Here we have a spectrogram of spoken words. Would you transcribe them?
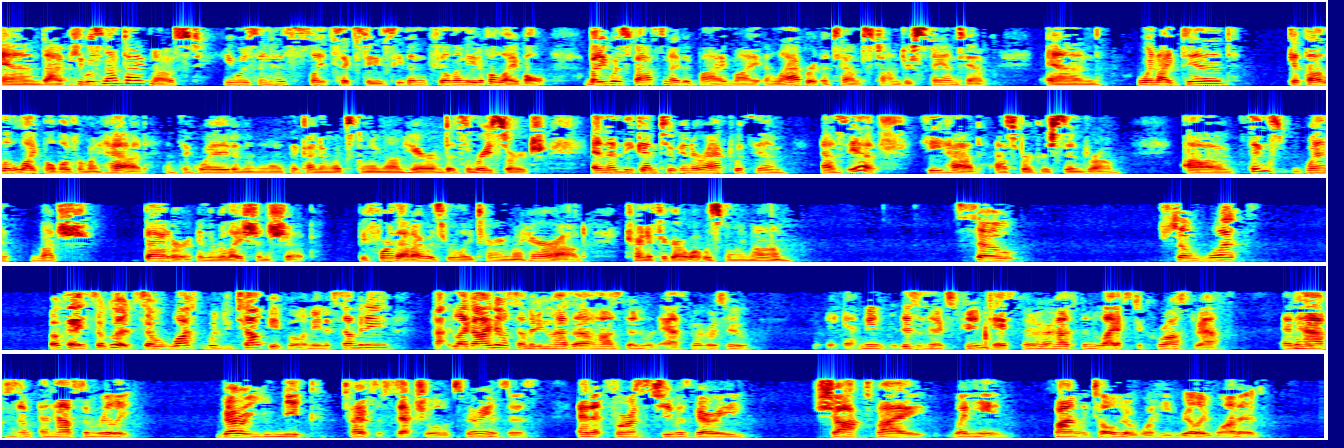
and uh, he was not diagnosed. He was in his late 60s. He didn't feel the need of a label, but he was fascinated by my elaborate attempts to understand him. And when I did get that little light bulb over my head and think, wait a minute, I think I know what's going on here, and did some research, and then began to interact with him as if he had Asperger's syndrome. Uh, things went much better in the relationship. Before that, I was really tearing my hair out trying to figure out what was going on. So, so what? Okay, so good. So what would you tell people? I mean, if somebody, like I know somebody who has a husband with Asperger's who, I mean, this is an extreme case, but her husband likes to cross dress and mm-hmm. have some and have some really very unique types of sexual experiences. And at first she was very shocked by when he finally told her what he really wanted.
